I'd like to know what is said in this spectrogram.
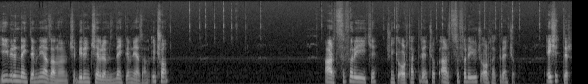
İyi birin denklemini yazalım Birinci çevremizin denklemini yazalım. 3 ohm artı 0 i 2 çünkü ortak direnç yok. Artı 0 i 3 ortak direnç yok. Eşittir.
